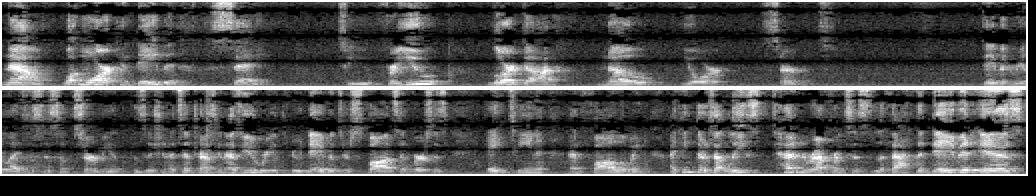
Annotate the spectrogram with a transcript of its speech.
Now, what more can David say to you? For you, Lord God, know your servant. David realizes his subservient position. It's interesting as you read through David's response in verses 18 and following, I think there's at least 10 references to the fact that David is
